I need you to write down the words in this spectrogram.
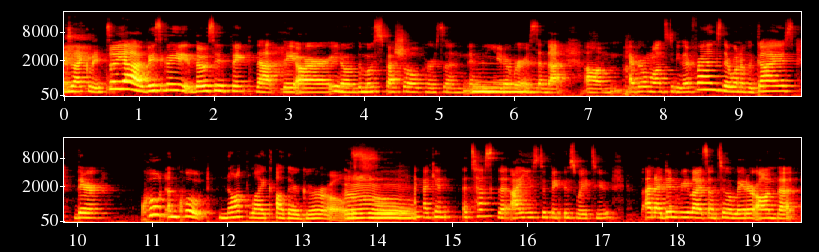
exactly. So yeah, basically those who think that they are, you know, the most special person in the universe and that um, everyone wants to be their friends, they're one of the guys, they're quote unquote not like other girls. I can attest that I used to think this way too. And I didn't realize until later on that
